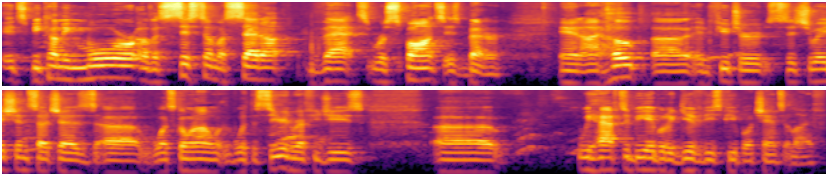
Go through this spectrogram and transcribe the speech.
it's becoming more of a system a setup that response is better. And I hope uh, in future situations, such as uh, what's going on with, with the Syrian refugees, uh, we have to be able to give these people a chance at life.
